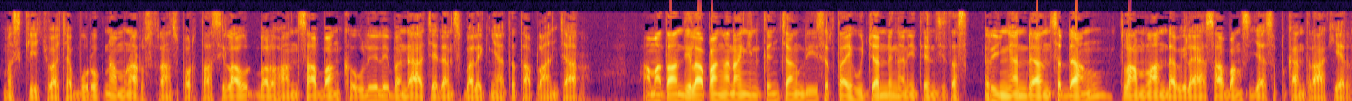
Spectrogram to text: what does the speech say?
Meski cuaca buruk namun arus transportasi laut Balohan Sabang ke Ulele Banda Aceh dan sebaliknya tetap lancar. Amatan di lapangan angin kencang disertai hujan dengan intensitas ringan dan sedang telah melanda wilayah Sabang sejak sepekan terakhir.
